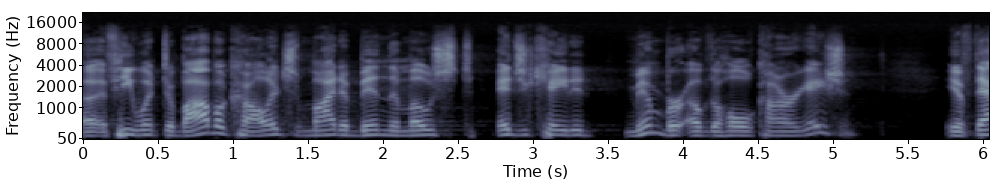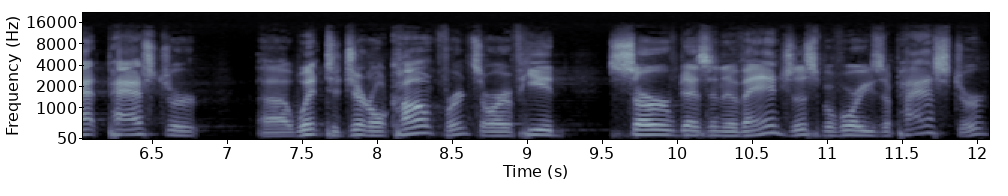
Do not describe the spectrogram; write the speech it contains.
uh, if he went to Bible college, might have been the most educated member of the whole congregation. If that pastor uh, went to general conference or if he had served as an evangelist before he was a pastor,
